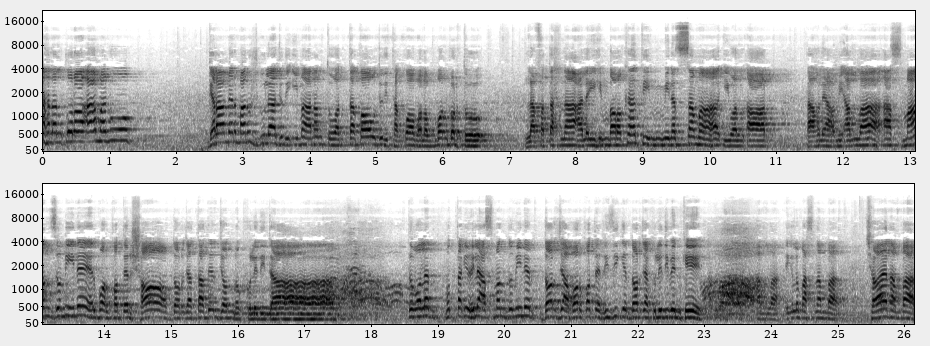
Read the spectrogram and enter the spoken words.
আহলাল কুরা আমানু গ্রামের মানুষগুলা যদি ইমান আনতো আত্মাকাও যদি তাকওয়া অবলম্বন করতো তাহলে আমি আল্লাহ আসমান জমিনের বরকতের সব দরজা তাদের জন্য খুলে দিতাম। তো বলেন, মুত্তাকি হইলে আসমান জমিনের দরজা, বরকতের রিজিকের দরজা খুলে দিবেন কে? আল্লাহ। এগুলো পাঁচ নাম্বার। ছয় নাম্বার।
